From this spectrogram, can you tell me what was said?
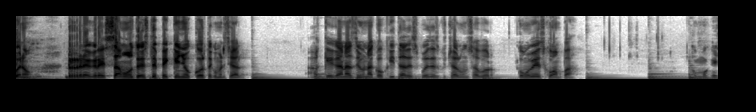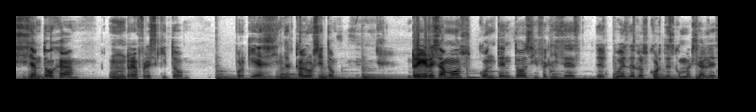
Bueno, regresamos de este pequeño corte comercial. ¿A qué ganas de una coquita después de escuchar un sabor? ¿Cómo ves, Juanpa? Como que sí se antoja un refresquito porque ya se siente el calorcito. Regresamos contentos y felices después de los cortes comerciales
